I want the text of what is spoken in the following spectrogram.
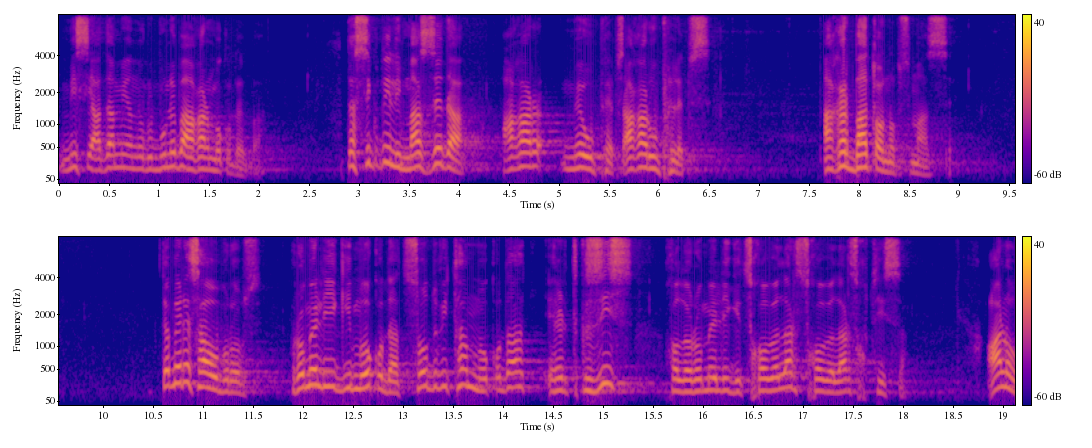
მისი ადამიანური ბუნება აღარ მოკვდება. და სიკვდილი მასზე და აღარ მეუფებს, აღარ უფლებს. აღარ ბატონობს მასზე. და მე საუბრობს, რომელი იგი მოკვდა, ცოდვითა მოკვდა ერთგზის, ხოლო რომელი იგი ცხოველარ, ცხოველარს ღვთისა. ანუ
